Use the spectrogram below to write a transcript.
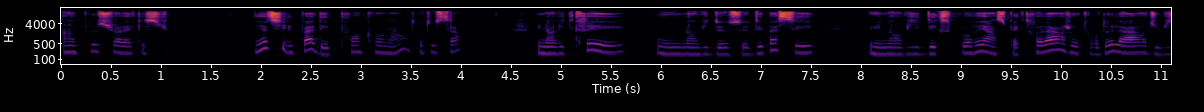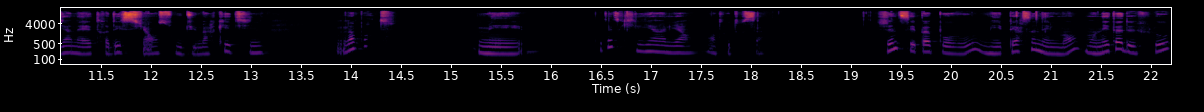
un peu sur la question. N'y a-t-il pas des points communs entre tout ça? Une envie de créer, ou une envie de se dépasser, une envie d'explorer un spectre large autour de l'art, du bien-être, des sciences ou du marketing, n'importe. Mais peut-être qu'il y a un lien entre tout ça. Je ne sais pas pour vous, mais personnellement, mon état de flot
